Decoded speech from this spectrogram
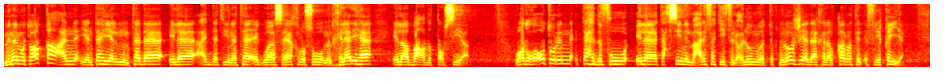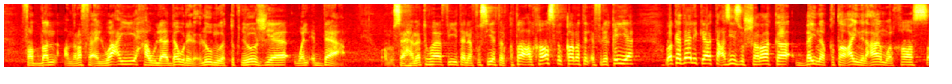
من المتوقع أن ينتهي المنتدى إلى عدة نتائج وسيخلص من خلالها إلى بعض التوصيات. وضع أطر تهدف إلى تحسين المعرفة في العلوم والتكنولوجيا داخل القارة الإفريقية. فضلا عن رفع الوعي حول دور العلوم والتكنولوجيا والإبداع. ومساهمتها في تنافسية القطاع الخاص في القارة الإفريقية وكذلك تعزيز الشراكة بين القطاعين العام والخاص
